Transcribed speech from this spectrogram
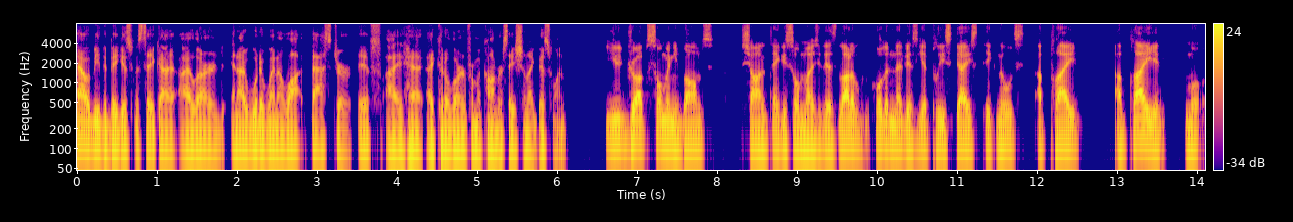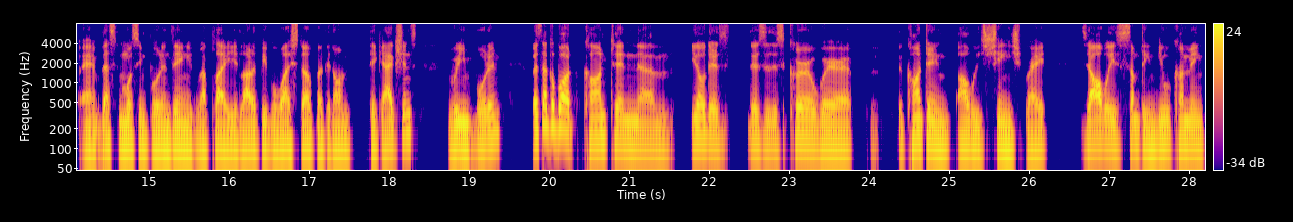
that would be the biggest mistake I, I learned and i would have went a lot faster if i had i could have learned from a conversation like this one. You dropped so many bombs sean. Thank you so much. There's a lot of golden nuggets here. Please guys take notes. Apply apply it and that's the most important thing apply it. a lot of people watch stuff but they don't take actions. Really important. Let's talk about content um, you know there's there's this curve where the content always change, right? There's always something new coming.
